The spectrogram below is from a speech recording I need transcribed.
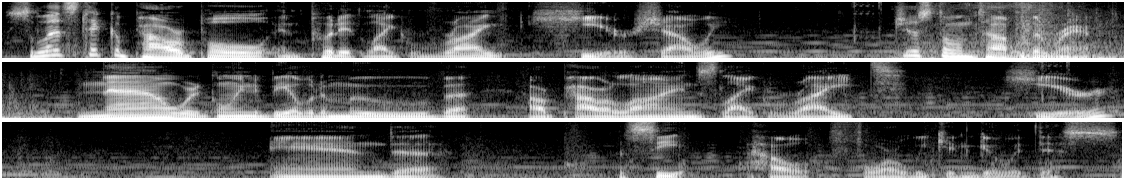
So let's take a power pole and put it like right here, shall we? Just on top of the ramp. Now we're going to be able to move our power lines like right here. And uh, let's see how far we can go with this.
